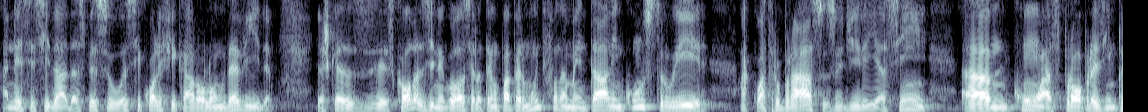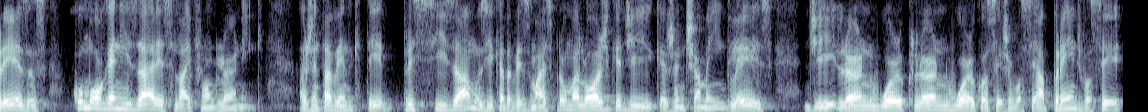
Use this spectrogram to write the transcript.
a necessidade das pessoas se qualificar ao longo da vida. Eu acho que as escolas de negócio ela têm um papel muito fundamental em construir a quatro braços, eu diria assim, um, com as próprias empresas, como organizar esse lifelong learning a gente está vendo que te, precisamos ir cada vez mais para uma lógica de que a gente chama em inglês de learn, work, learn, work, ou seja, você aprende, você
